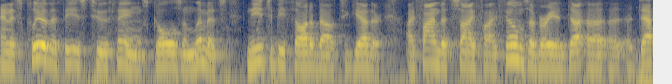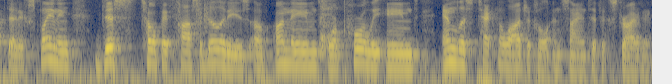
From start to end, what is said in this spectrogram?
And it's clear that these two things, goals and limits, need to be thought about together. I find that sci fi films are very ade- uh, adept at explaining dystopic possibilities of unaimed or poorly aimed, endless technological and scientific striving.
